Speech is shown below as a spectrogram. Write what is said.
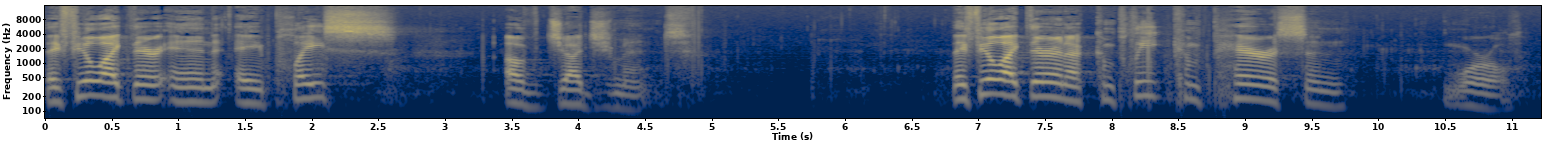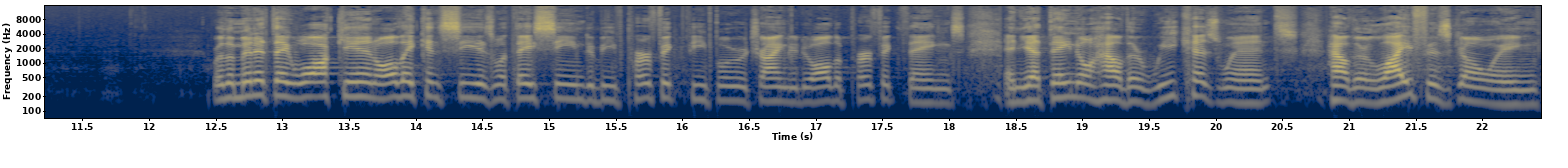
they feel like they're in a place of judgment. They feel like they're in a complete comparison world where the minute they walk in, all they can see is what they seem to be perfect people who are trying to do all the perfect things, and yet they know how their week has went, how their life is going,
